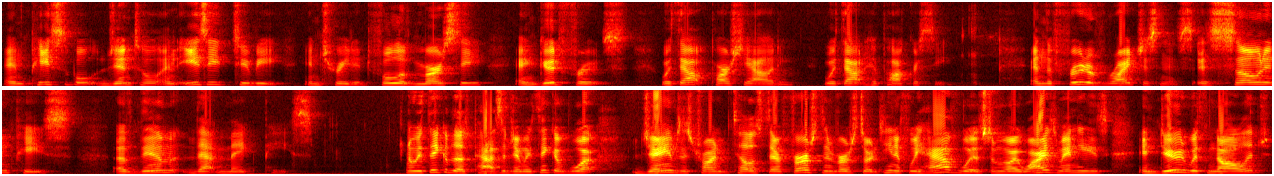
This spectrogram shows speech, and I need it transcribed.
and peaceable, gentle, and easy to be entreated, full of mercy and good fruits, without partiality, without hypocrisy. And the fruit of righteousness is sown in peace of them that make peace. And we think of those passages and we think of what James is trying to tell us there. First, in verse 13, if we have wisdom, a wise man, he's endued with knowledge.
